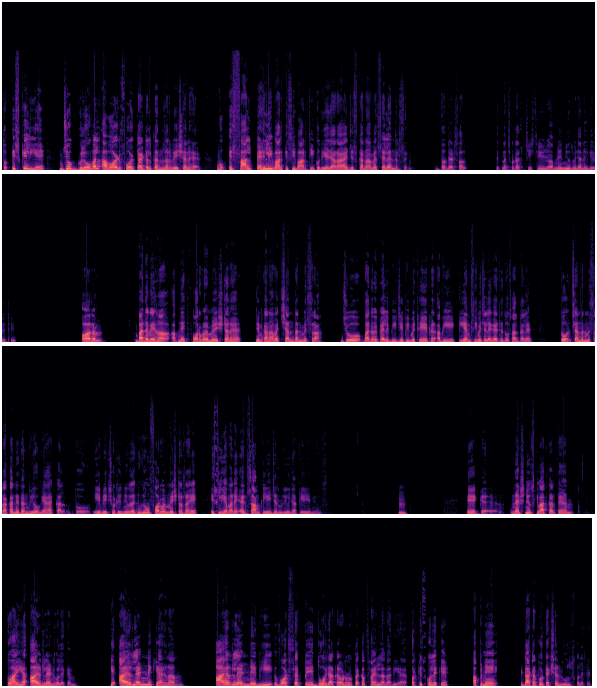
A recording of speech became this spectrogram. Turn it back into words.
तो इसके लिए जो global award for turtle conservation है, वो इस साल पहली बार किसी भारतीय को दिया जा रहा है, जिसका नाम है शैलेंद्र सिंह तो दैट्स ऑल इतना छोटा चीज़ थी जो आपने न्यूज़ में जाने की हुई थी। और बाय द वे हाँ अपने एक फॉर्मर मिनिस्टर है, जिनका नाम है चंदन मिश्रा जो बाय द वे पहले बीजेपी में थे, फिर अभी टीएमसी में चले गए थे दो साल पहले। तो चंदन मिश्रा का निधन भी हो गया है कल। तो ये भी एक छोटी न्यूज़ है, क्योंकि वो फॉर्मर मिनिस्टर रहे, इसलिए हमारे एग्ज़ाम के लिए ज़रूरी हो जाती है ये न्यूज़ हम्म। एक नेक्स्ट न्यूज़ की बात करते हैं तो आइए आयरलैंड को लेकर। कि आयरलैंड ने क्या है ना, आयरलैंड ने भी व्हाट्सएप पे 2000 करोड़ रुपए का फाइन लगा दिया है। और किसको लेके? अपने डाटा प्रोटेक्शन रूल्स को लेके।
